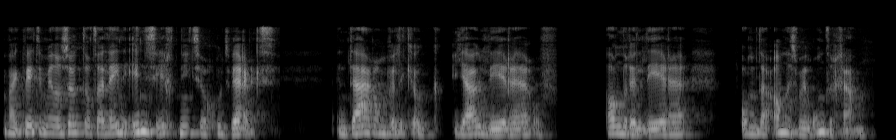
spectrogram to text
Maar ik weet inmiddels ook dat alleen inzicht niet zo goed werkt. En daarom wil ik ook jou leren, of anderen leren, om daar anders mee om te gaan.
